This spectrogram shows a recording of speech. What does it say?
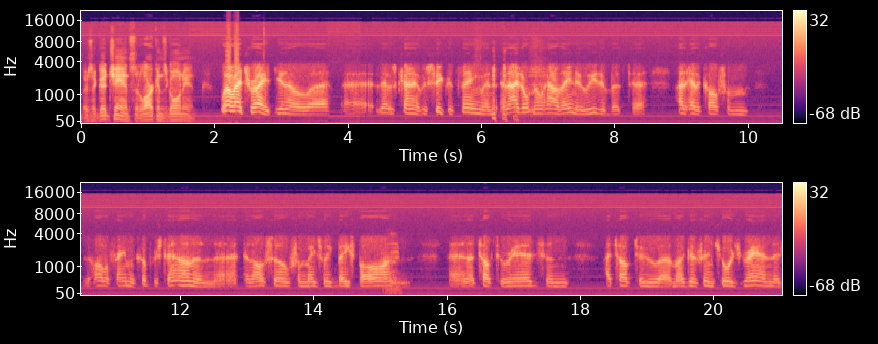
There's a good chance that Larkin's going in. Well, that's right. You know, uh, uh, that was kind of a secret thing, and, and I don't know how they knew either. But uh, I'd had a call from the Hall of Fame in Cooperstown, and uh, and also from Major League Baseball, and and I talked to Reds, and I talked to uh, my good friend George Grande, that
